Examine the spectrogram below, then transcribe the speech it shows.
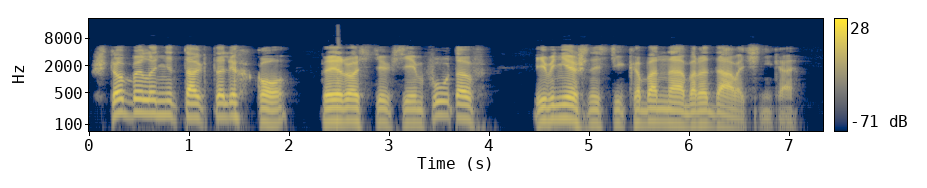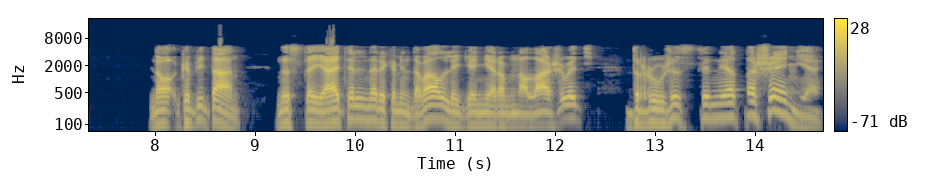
что было не так-то легко при росте в семь футов и внешности кабана-бородавочника. Но капитан настоятельно рекомендовал легионерам налаживать дружественные отношения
